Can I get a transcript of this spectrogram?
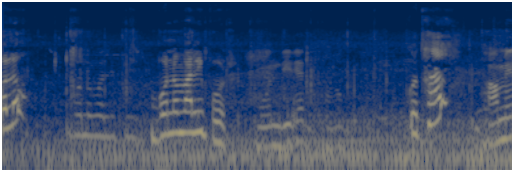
বলো? বনমালীপুর। বনমালীপুর মন্দিরের কোথায়? ধামে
